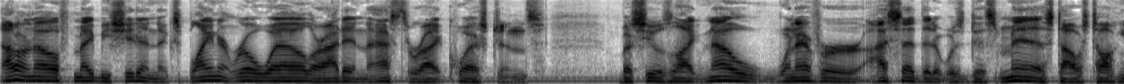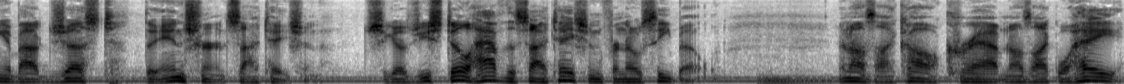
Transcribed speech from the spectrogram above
I don't know if maybe she didn't explain it real well or I didn't ask the right questions. But she was like, no, whenever I said that it was dismissed, I was talking about just the insurance citation. She goes, you still have the citation for no seatbelt. And I was like, oh, crap. And I was like, well, hey,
